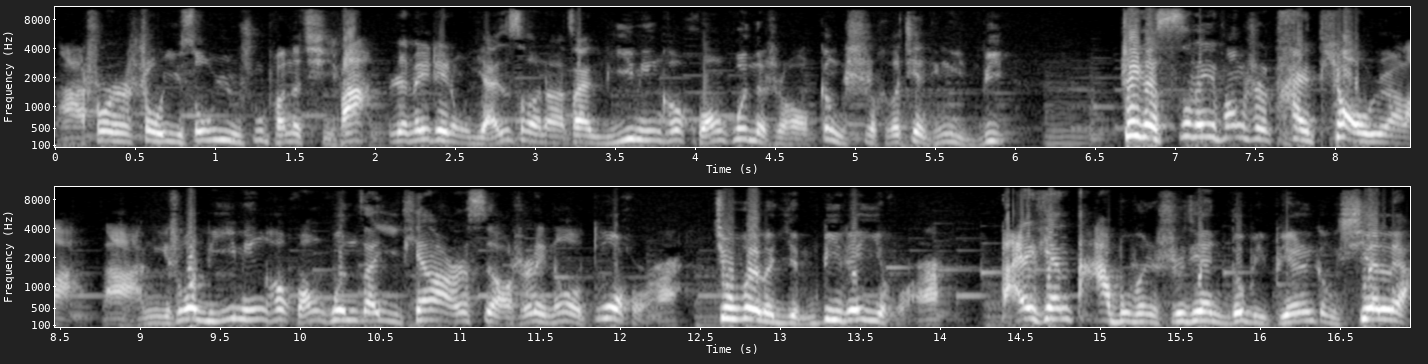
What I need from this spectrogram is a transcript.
啊，说是受一艘运输船的启发，认为这种颜色呢在黎明和黄昏的时候更适合舰艇隐蔽。这个思维方式太跳跃了啊！你说黎明和黄昏在一天二十四小时里能有多会儿？就为了隐蔽这一会儿，白天大部分时间你都比别人更鲜亮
